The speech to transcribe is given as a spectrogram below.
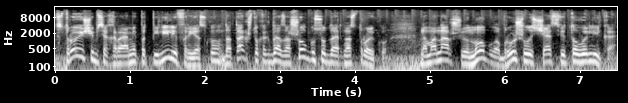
В строящемся храме подпилили фреску, да так, что когда зашел государь на стройку, на монаршую ногу обрушилась часть святого лика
